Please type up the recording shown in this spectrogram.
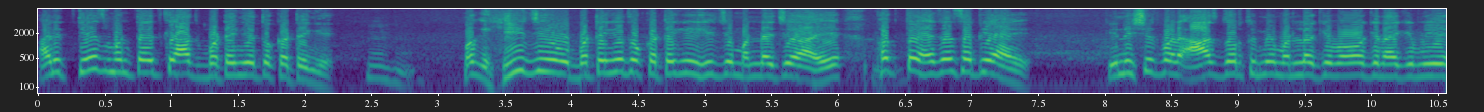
आणि तेच म्हणतायत की आज बटेंगे तो कटेंगे. मग ही जी बटेंगे तो कटेंगे ही जी म्हणण्याची आहे फक्त ह्याच्यासाठी आहे की निश्चितपणे आज जर तुम्ही म्हणलं की बाबा की नाही की मी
